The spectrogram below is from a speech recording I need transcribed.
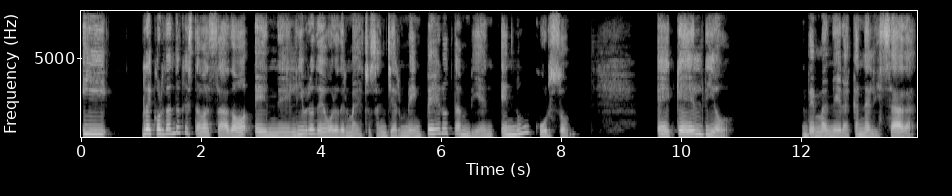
y recordando que está basado en el libro de oro del maestro Saint Germain, pero también en un curso eh, que él dio de manera canalizada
